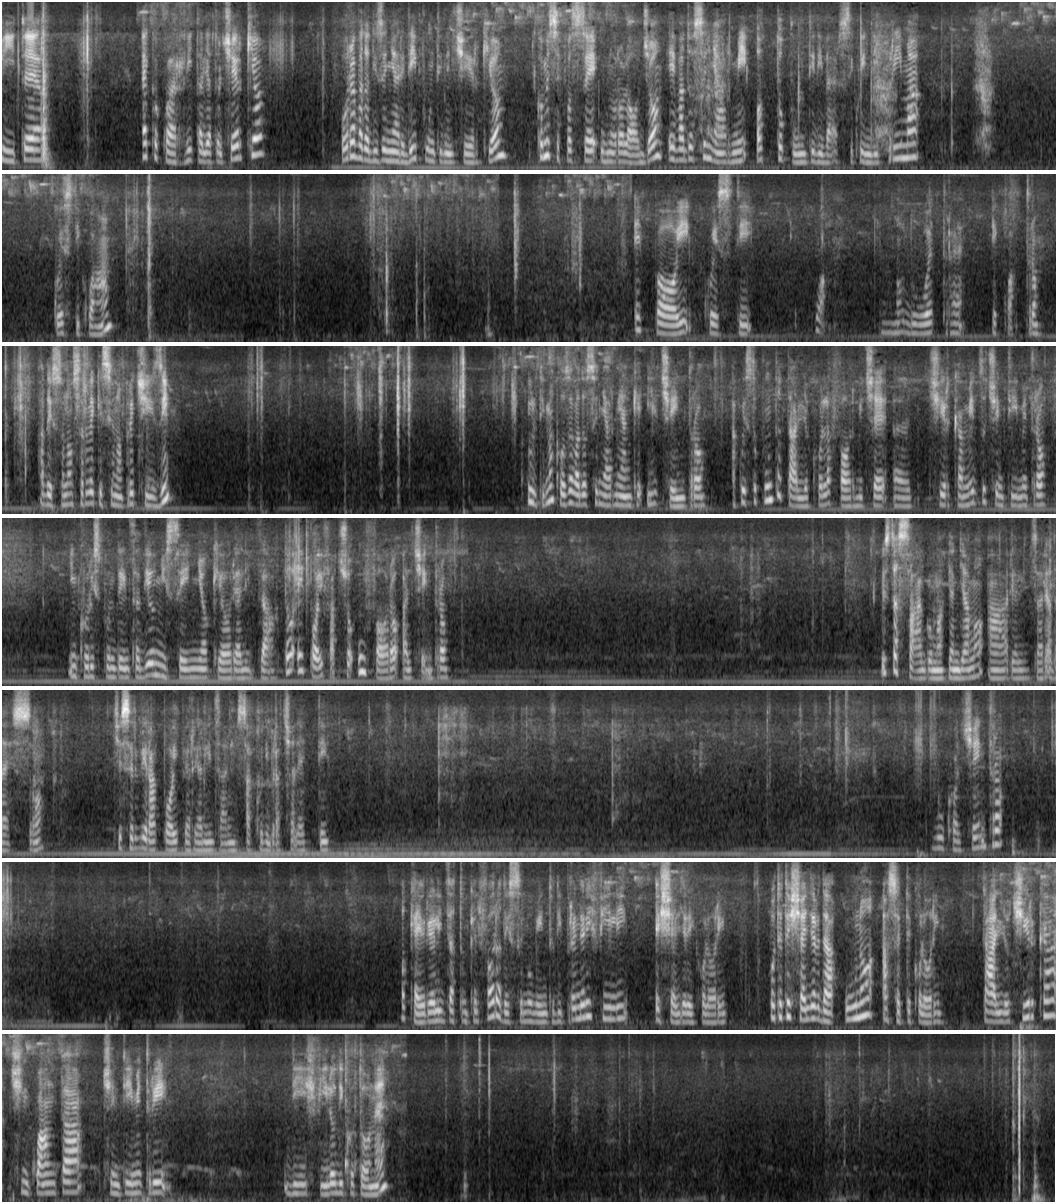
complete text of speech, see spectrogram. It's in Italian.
Peter. Ecco qua ritagliato il cerchio. Ora vado a disegnare dei punti nel cerchio come se fosse un orologio e vado a segnarmi otto punti diversi. Quindi prima questi qua. E poi questi qua. 1 2 3 e 4 adesso non serve che siano precisi. Ultima cosa vado a segnarmi anche il centro. A questo punto taglio con la forbice eh, circa mezzo centimetro in corrispondenza di ogni segno che ho realizzato e poi faccio un foro al centro. Questa sagoma che andiamo a realizzare adesso ci servirà poi per realizzare un sacco di braccialetti. Buco al centro. Ok ho realizzato anche il foro adesso è il momento di prendere i fili e scegliere i colori. Potete scegliere da 1 a 7 colori. Taglio circa 50 centimetri di filo di cotone.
